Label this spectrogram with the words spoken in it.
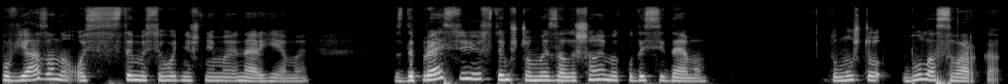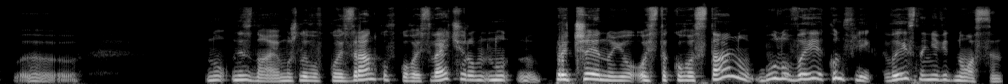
пов'язана ось з тими сьогоднішніми енергіями, з депресією, з тим, що ми залишаємо кудись йдемо. Тому що була сварка. Е, ну, не знаю, можливо, в когось зранку, в когось вечором. Ну, Причиною ось такого стану було конфлікт, вияснення відносин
